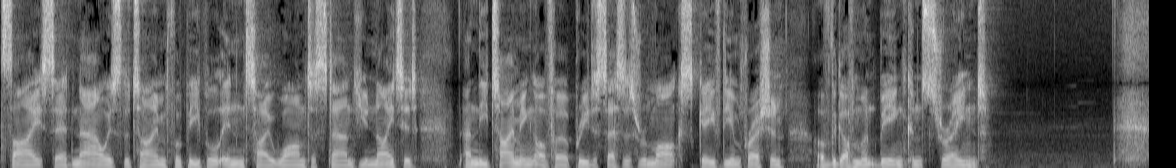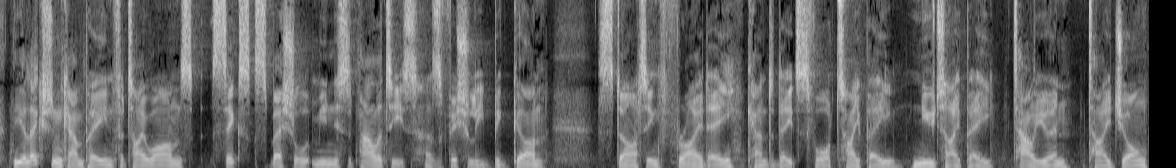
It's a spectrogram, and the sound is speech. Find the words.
Tsai said now is the time for people in Taiwan to stand united, and the timing of her predecessor's remarks gave the impression of the government being constrained. The election campaign for Taiwan's six special municipalities has officially begun. Starting Friday, candidates for Taipei, New Taipei, Taoyuan, Taichung,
